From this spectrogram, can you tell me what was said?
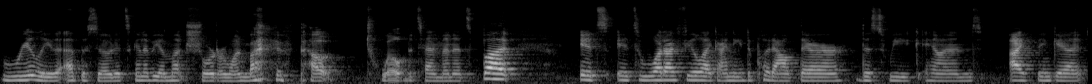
really the episode. It's going to be a much shorter one by about 12 to 10 minutes, but it's it's what I feel like I need to put out there this week and I think it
